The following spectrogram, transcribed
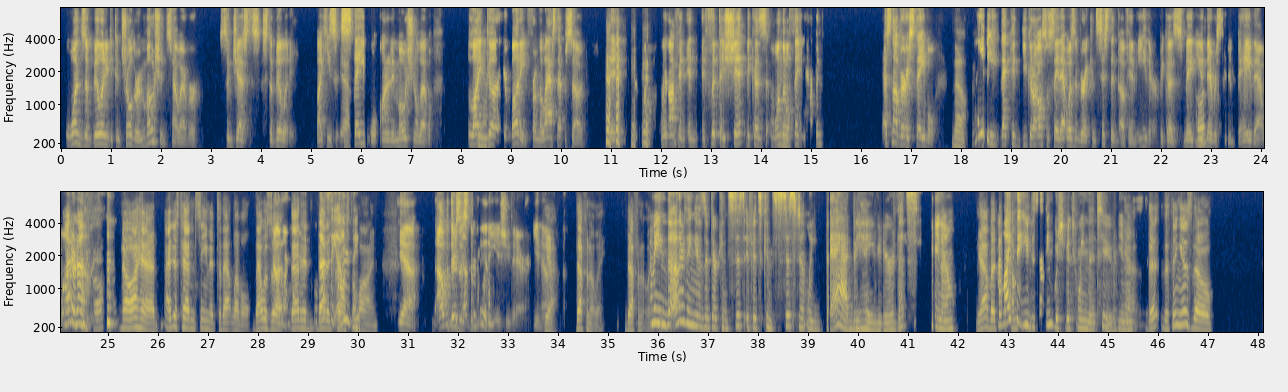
one's ability to control their emotions, however, suggests stability. Like he's yeah. stable on an emotional level, like yeah. uh, your buddy from the last episode that went off and, and, and, flipped his shit because one yeah. little thing happened. That's not very stable. No. Maybe that could you could also say that wasn't very consistent of him either, because maybe you'd never seen him behave that way. Well, I don't know. well, no, I had. I just hadn't seen it to that level. That was uh, that had well, that had the crossed the line. Yeah, I, there's a stability issue there. You know. Yeah, definitely, definitely. I mean, the other thing is if they're consist if it's consistently bad behavior, that's you know. Yeah, but I like some... that you distinguish between the two. You know. Yeah. The the thing is though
